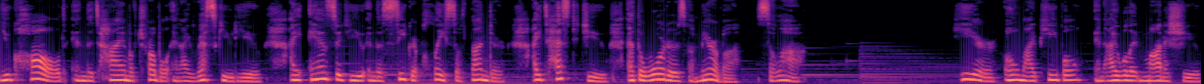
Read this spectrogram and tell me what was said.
You called in the time of trouble, and I rescued you. I answered you in the secret place of thunder. I tested you at the waters of Meribah. Selah. Hear, O my people, and I will admonish you.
